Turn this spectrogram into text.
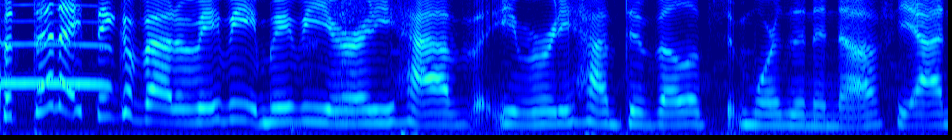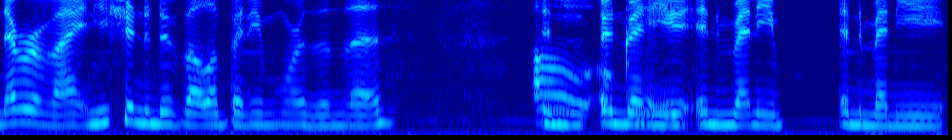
but then I think about it. Maybe, maybe you already have you already have developed more than enough. Yeah, never mind. You shouldn't develop any more than this. In, Oh, in many, in many, in many.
